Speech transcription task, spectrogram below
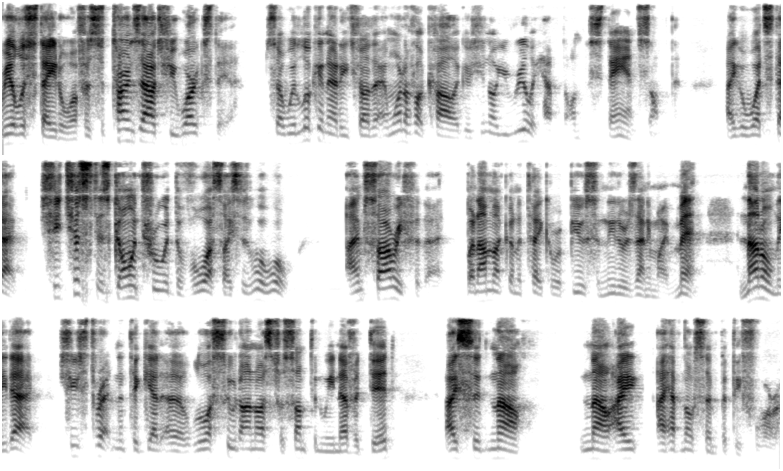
real estate office. It turns out she works there. So we're looking at each other, and one of our colleagues goes, You know, you really have to understand something. I go, What's that? She just is going through a divorce. I said, Whoa, whoa. I'm sorry for that, but I'm not going to take her abuse, and neither is any of my men. And not only that, she's threatening to get a lawsuit on us for something we never did. I said, No, no, I, I have no sympathy for her.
